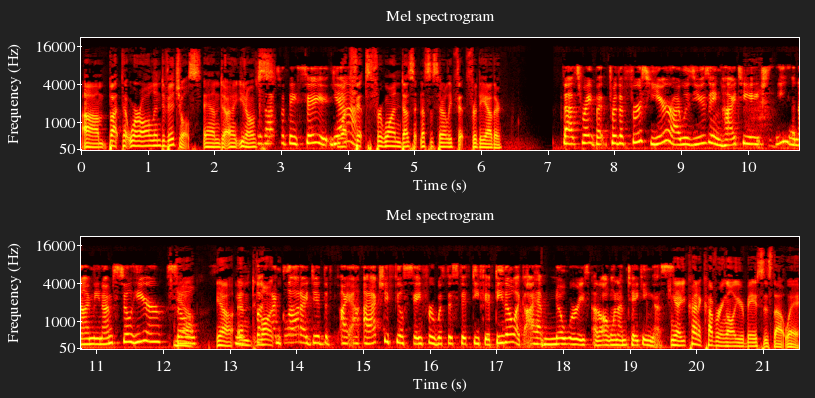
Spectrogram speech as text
Um, but that we're all individuals. And, uh, you know, well, that's what they say. Yeah. What fits for one doesn't necessarily fit for the other. That's right. But for the first year, I was using high THC, and I mean, I'm still here. So. Yeah, Yeah, and but long- I'm glad I did the. I, I actually feel safer with this 50-50 though. Like I have no worries at all when I'm taking this. yeah, you're kind of covering all your bases that way.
